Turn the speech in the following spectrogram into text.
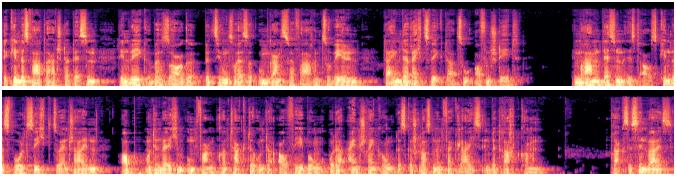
der Kindesvater hat stattdessen den Weg über Sorge bzw. Umgangsverfahren zu wählen, da ihm der Rechtsweg dazu offen steht. Im Rahmen dessen ist aus Kindeswohlsicht zu entscheiden, ob und in welchem Umfang Kontakte unter Aufhebung oder Einschränkung des geschlossenen Vergleichs in Betracht kommen. Praxishinweis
